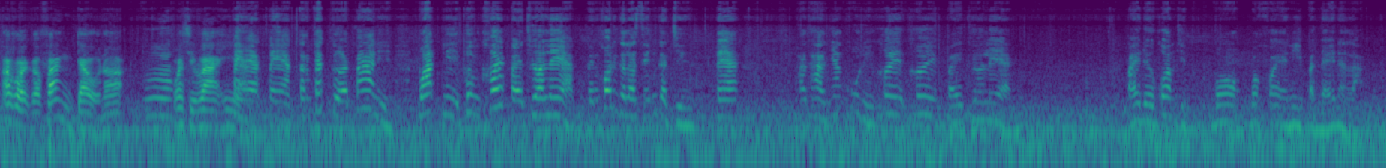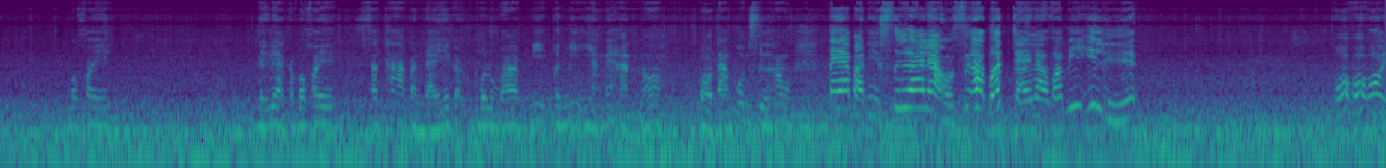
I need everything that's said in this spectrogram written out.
เอาข่อยก็ฟังเจ้าเนาะเออว่าสิว่าอีหแปลยังกแปลกตั้งแต่เกิดมานี่ วัดนี่เพิ่งเคยไปเทือแรก เป็นคนกาลสินธุ์ก็จริง แต่พระธาตุย่างคู่นี่เคยเคยไปเทือแรก ไปเดือความจิตบ่บ่ค่อยอันนี้ปันใดนั่นล่ะบ่ค่อยเด็กแรกก็บ่ค่อย ศรัทธาปันใดก็บ่รู้ว่ามีเพิ่นมีอีหยังในหันเนาะบอกตามความซื้อเฮาแต่บัดนี้เสื้อแล้วเสื้อเบิดใจแล้วว่ามีอีหลี โอ้โอ้โอ้ย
